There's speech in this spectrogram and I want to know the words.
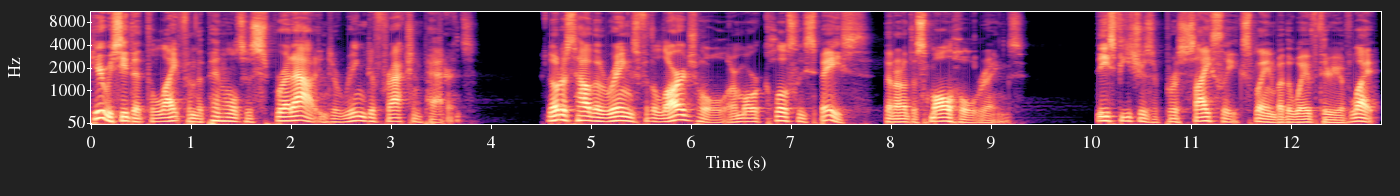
Here we see that the light from the pinholes is spread out into ring diffraction patterns. Notice how the rings for the large hole are more closely spaced than are the small hole rings. These features are precisely explained by the wave theory of light.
